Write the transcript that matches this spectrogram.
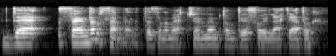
de szerintem szenvedett ezen a meccsen, nem tudom, ti ezt hogy látjátok.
